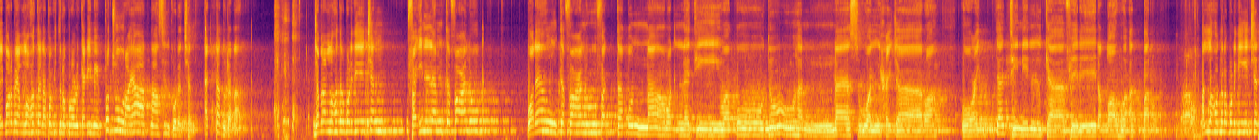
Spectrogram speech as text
এই মর্মে আল্লাহ তালা পবিত্র কোরআন কারিমে প্রচুর আয়াত নাসিল করেছেন একটা দুটা না যেমন আল্লাহ তালা বলে দিয়েছেন ফাইল্লাম তাফআলু ولن تفعلوا فاتقوا النار التي وقودوها الناس والحجارة أعدت للكافرين الله أكبر আল্লাহ তালা বলে দিয়েছেন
